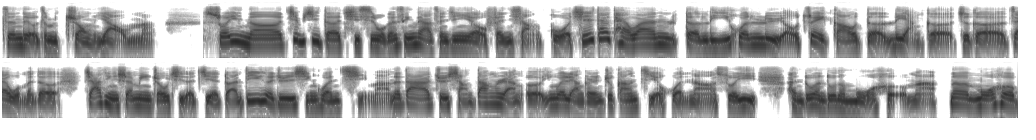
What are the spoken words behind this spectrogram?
真的有这么重要吗？所以呢，记不记得？其实我跟 Cindy 曾经也有分享过，其实，在台湾的离婚率有最高的两个，这个在我们的家庭生命周期的阶段，第一个就是新婚期嘛。那大家就想当然呃，因为两个人就刚结婚呐，所以很多很多的磨合嘛。那磨合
